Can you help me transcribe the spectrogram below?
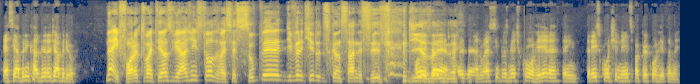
Essa é a brincadeira de abril. Né, e fora que tu vai ter as viagens todas, vai ser super divertido descansar nesses dias é, aí, né? Pois é, não é simplesmente correr, né? Tem três continentes para percorrer também.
